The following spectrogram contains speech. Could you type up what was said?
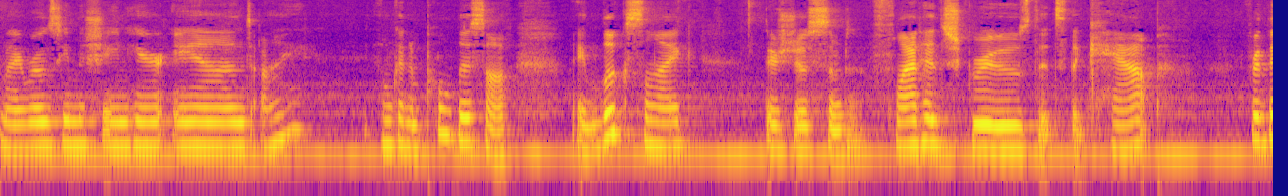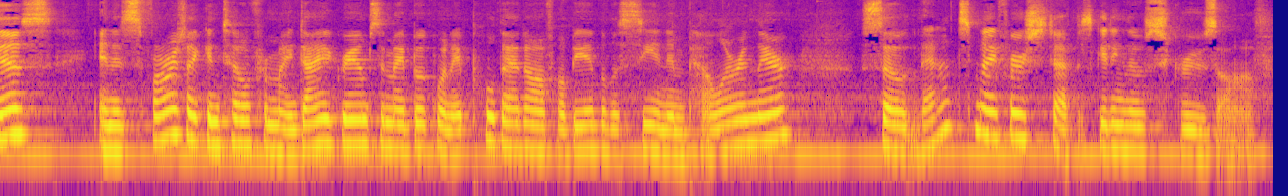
my Rosie machine here and I am going to pull this off. It looks like there's just some flathead screws that's the cap for this and as far as I can tell from my diagrams in my book, when I pull that off, I'll be able to see an impeller in there. So that's my first step, is getting those screws off.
